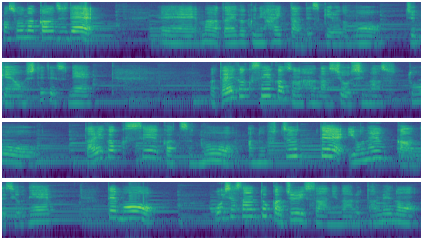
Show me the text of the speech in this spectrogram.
まあ、そんな感じで、えー、まあ、大学に入ったんですけれども受験をしてですね、まあ、大学生活の話をしますと大学生活もあの普通って4年間ですよね。でもお医者さんとか獣医さんになるための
